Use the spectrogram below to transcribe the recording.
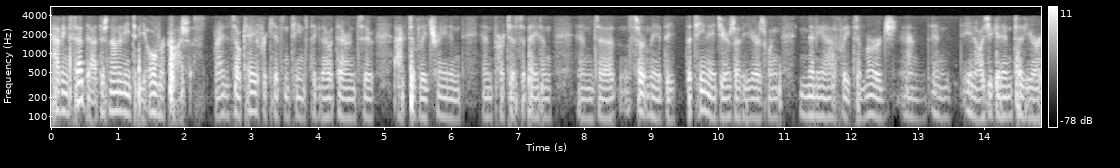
having said that, there's not a need to be overcautious, right? It's okay for kids and teens to get out there and to actively train and, and participate, and and uh, certainly the the teenage years are the years when many athletes emerge, and and you know as you get into your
